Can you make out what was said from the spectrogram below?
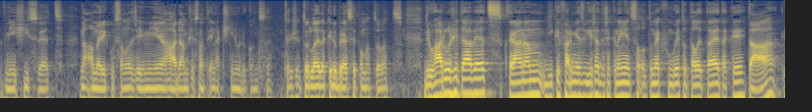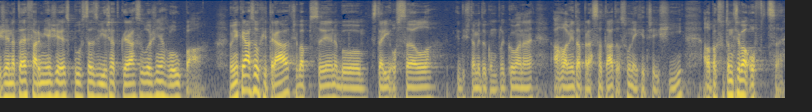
vnější svět na Ameriku samozřejmě a hádám, že snad i na Čínu dokonce. Takže tohle je taky dobré si pamatovat. Druhá důležitá věc, která nám díky farmě zvířat řekne něco o tom, jak funguje totalita, je taky ta, že na té farmě žije spousta zvířat, která jsou vložně hloupá. No, některá jsou chytrá, třeba psy nebo starý osel, i když tam je to komplikované, a hlavně ta prasata, to jsou nejchytřejší, ale pak jsou tam třeba ovce.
